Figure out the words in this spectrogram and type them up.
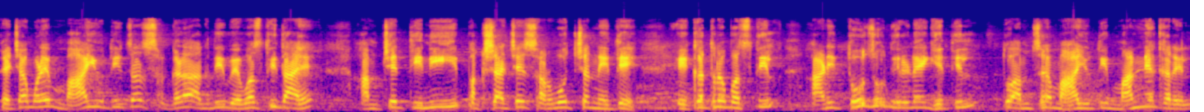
त्याच्यामुळे महायुतीचं सगळं अगदी व्यवस्थित आहे. आमचे तिन्ही पक्षाचे सर्वोच्च नेते एकत्र बसतील आणि तो जो निर्णय घेतील तो आमचं महायुती मान्य करेल.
